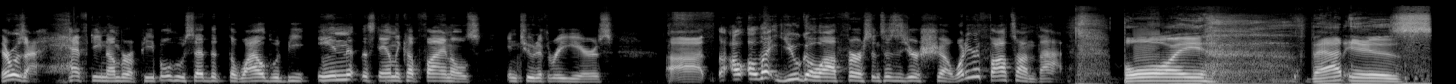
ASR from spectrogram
there was a hefty number of people who said that the Wild would be in the Stanley Cup Finals in two to three years. Uh, I'll, I'll let you go off first since this is your show. What are your thoughts on that? Boy, that is.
